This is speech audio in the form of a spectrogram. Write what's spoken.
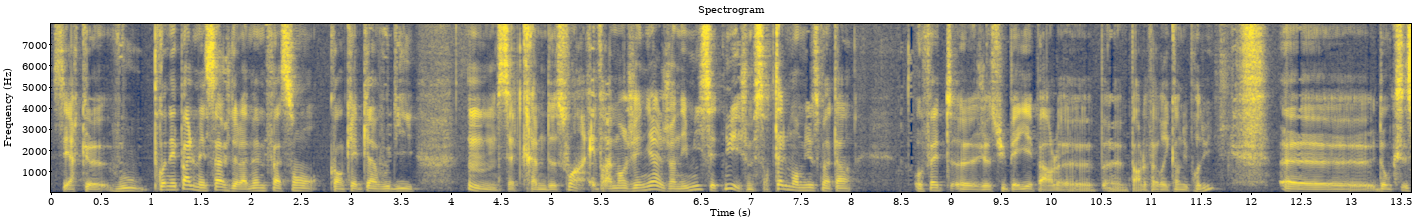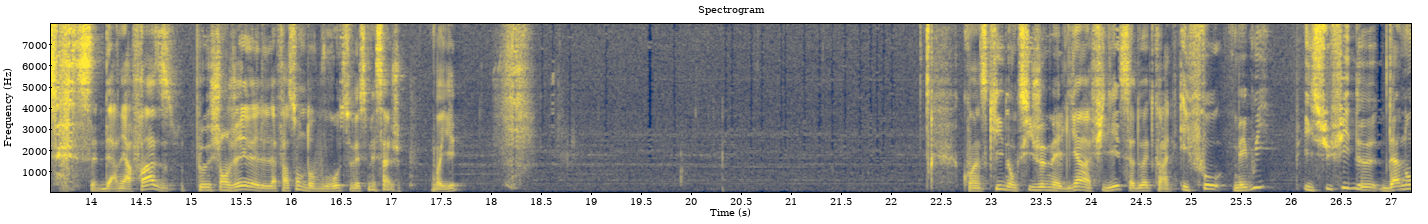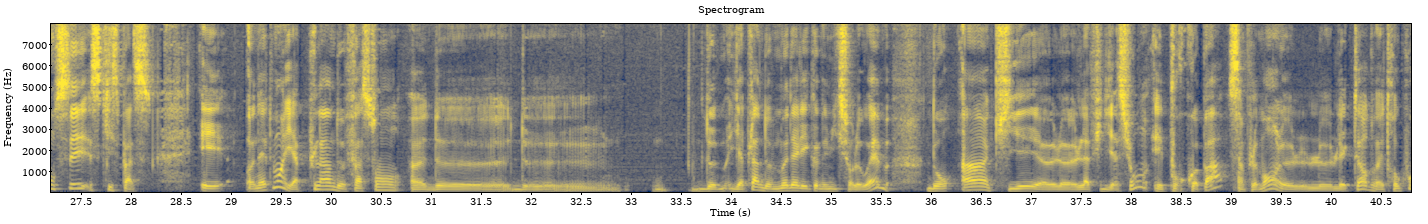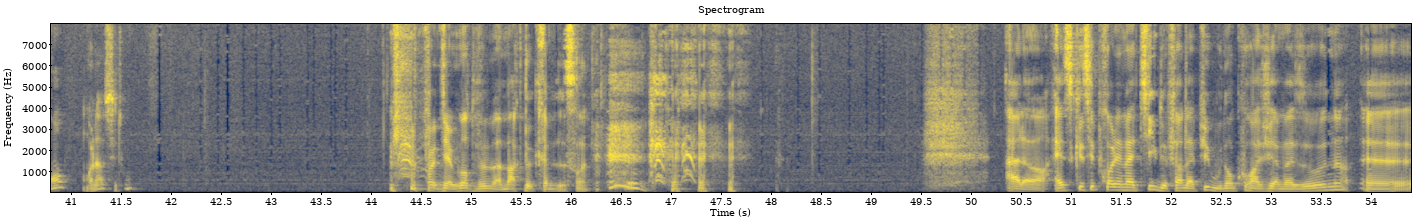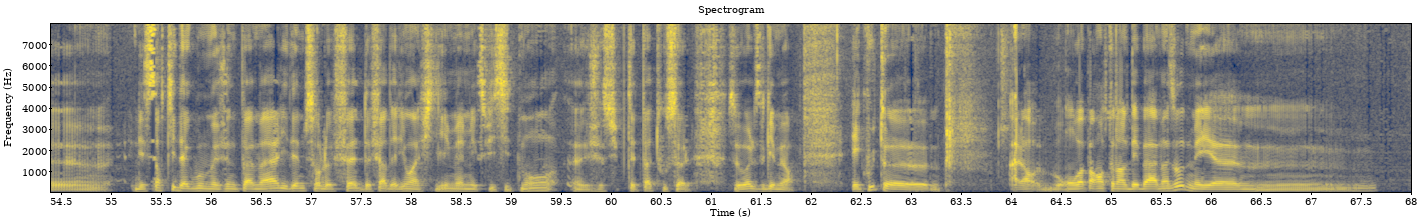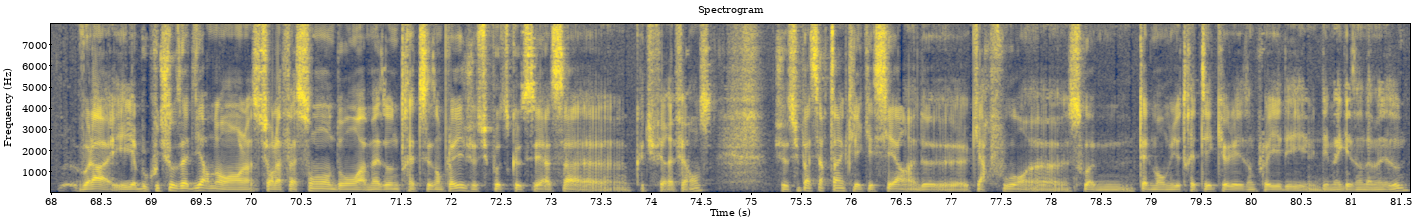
C'est-à-dire que vous prenez pas le message de la même façon quand quelqu'un vous dit hum, cette crème de soin est vraiment géniale, j'en ai mis cette nuit, je me sens tellement mieux ce matin. Au fait, euh, je suis payé par le, euh, fabricant du produit. Euh, donc cette dernière phrase peut changer la façon dont vous recevez ce message. Vous voyez? Coinski, donc si je mets lien affilié, ça doit être correct. Il faut, mais oui, il suffit d'annoncer ce qui se passe. Et honnêtement, il y a plein de façons de, de il y a plein de modèles économiques sur le web, dont un qui est euh, l'affiliation, et pourquoi pas, simplement, le, lecteur doit être au courant. Voilà, c'est tout. Yaourt veut ma marque de crème de soin. Alors, est-ce que c'est problématique de faire de la pub ou d'encourager Amazon? Euh, Les sorties d'Agbo me gênent pas mal. Idem sur le fait de faire des liens affiliés, même explicitement. Euh, je suis peut-être pas tout seul. The Walls Gamer. Écoute, euh, alors, on va pas rentrer dans le débat Amazon, mais voilà, il y a beaucoup de choses à dire sur la façon dont Amazon traite ses employés. Je suppose que c'est à ça euh, que tu fais référence. Je ne suis pas certain que les caissières de Carrefour euh, soient tellement mieux traitées que les employés des, magasins d'Amazon,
